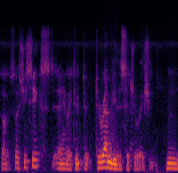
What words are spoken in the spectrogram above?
So, so she seeks anyway to, to, to remedy the situation. Hmm.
